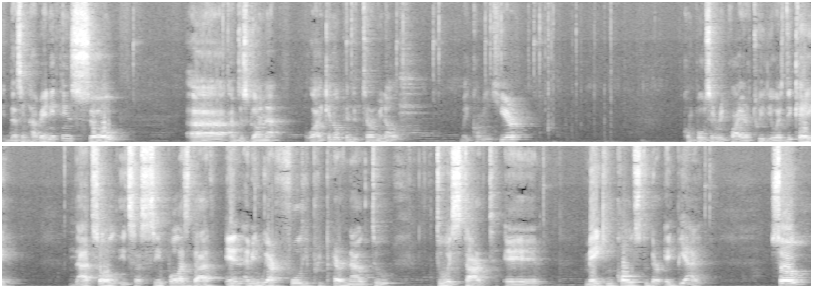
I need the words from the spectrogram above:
It doesn't have anything so uh, I'm just gonna well I can open the terminal by coming here. Composer require Twilio SDK that's all it's as simple as that and I mean we are fully prepared now to to start uh, making calls to their API so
